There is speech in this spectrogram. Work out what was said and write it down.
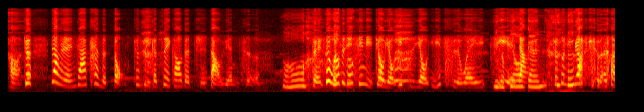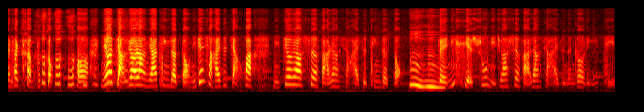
好，就让人家看得懂，就是一个最高的指导原则。哦，对，所以我自己 心里就有一直有以此为戒，这样子，就说你不要 写了让人家看不懂哦，你要讲就要让人家听得懂。你跟小孩子讲话，你就要设法让小孩子听得懂。嗯嗯，对你写书，你就要设法让小孩子能够理解。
